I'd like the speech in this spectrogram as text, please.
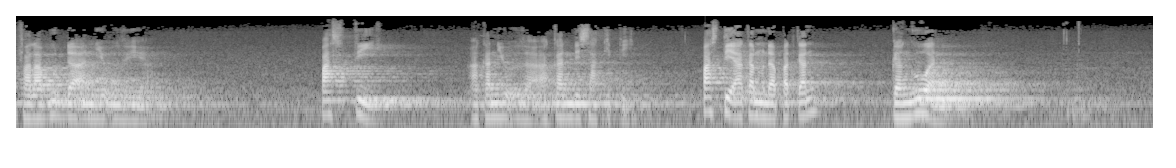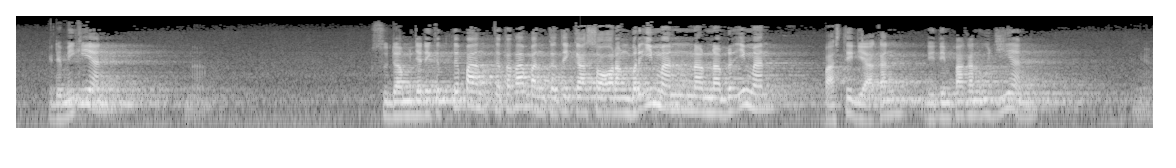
fala budda an yu'zi. Pasti akan yu'za, akan disakiti. Pasti akan mendapatkan gangguan Demikian nah, sudah menjadi ketetapan, ketetapan ketika seorang beriman benar-benar beriman pasti dia akan ditimpakan ujian. Ya.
